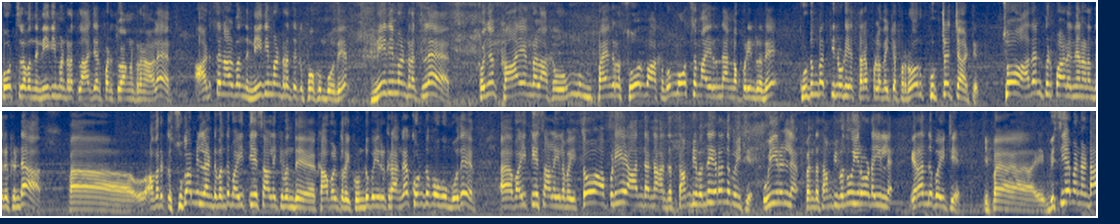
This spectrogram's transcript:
கோர்ட்ஸில் வந்து நீதிமன்றத்தில் ஆஜர்படுத்துவாங்கன்றனால அடுத்த நாள் வந்து நீதிமன்றத்துக்கு போகும்போது நீதிமன்றத்தில் கொஞ்சம் காயங்களாகவும் பயங்கர சோர்வாகவும் மோசமாக இருந்தாங்க அப்படின்றது குடும்பத்தினுடைய தரப்பில் வைக்கப்படுற ஒரு குற்றச்சாட்டு. ஸோ அதன் பிற்பாடு என்ன நடந்திருக்குண்டா? அவருக்கு சுகம் இல்லைன்னு வந்து வைத்தியசாலைக்கு வந்து காவல்துறை கொண்டு போயிருக்கிறாங்க. கொண்டு போகும்போது வைத்தியசாலையில் வைத்தோ அப்படியே அந்த அந்த தம்பி வந்து இறந்து போயிட்டு. உயிர் இல்லை இப்போ இந்த தம்பி வந்து உயிரோட இல்லை. இறந்து போயிட்டு. இப்போ விஷயம் என்னென்னா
